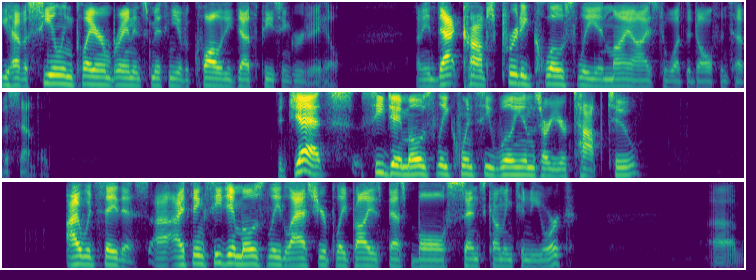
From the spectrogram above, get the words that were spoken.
you have a ceiling player in Brandon Smith, and you have a quality depth piece in Grugier Hill. I mean, that comps pretty closely in my eyes to what the Dolphins have assembled. The Jets, CJ Mosley, Quincy Williams are your top two. I would say this. I think CJ Mosley last year played probably his best ball since coming to New York. Um,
